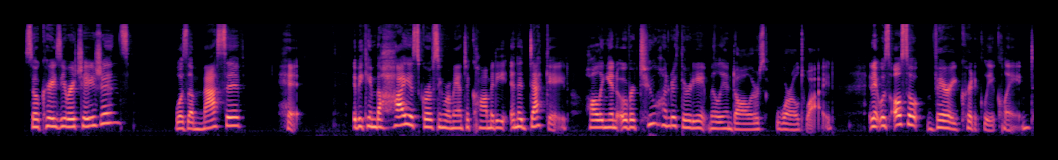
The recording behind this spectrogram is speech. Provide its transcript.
So Crazy Rich Asians was a massive hit. It became the highest grossing romantic comedy in a decade, hauling in over $238 million worldwide. And it was also very critically acclaimed.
